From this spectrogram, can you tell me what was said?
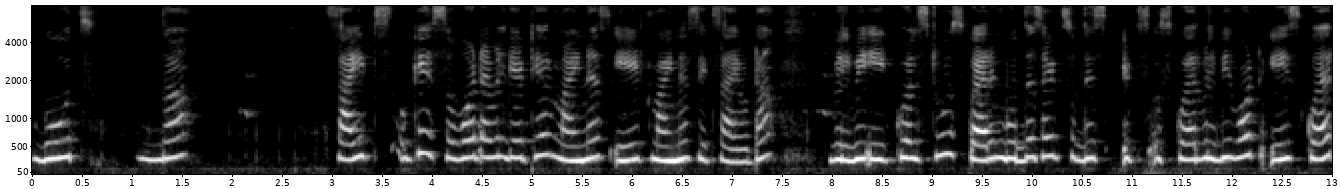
both the sides okay so what i will get here minus 8 minus 6 iota will be equals to squaring both the sides so this its square will be what a square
